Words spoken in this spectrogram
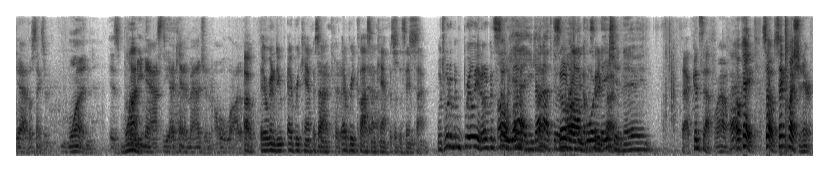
yeah, those things are one is One. pretty nasty. I can't imagine a whole lot of them. Oh, they were going to do every campus on could've- every class on yeah. campus at the same time, which would have been brilliant. It would have been so. oh yeah, fun, you kind but of have to so apply wrong the at the same coordination. time. I mean, Yeah, good stuff. Wow. Okay, so second question here,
